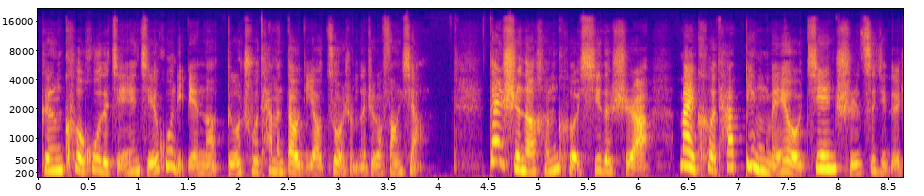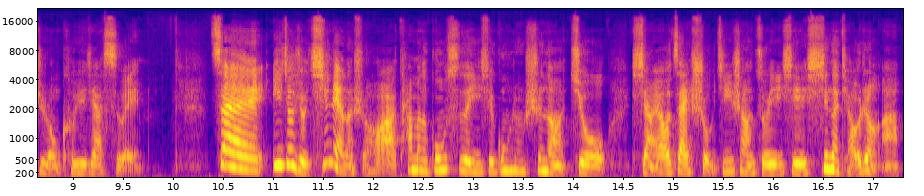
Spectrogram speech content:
跟客户的检验结果里边呢，得出他们到底要做什么的这个方向。但是呢，很可惜的是啊，麦克他并没有坚持自己的这种科学家思维。在一九九七年的时候啊，他们的公司的一些工程师呢，就想要在手机上做一些新的调整啊。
